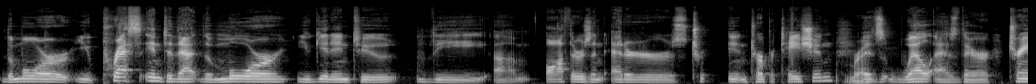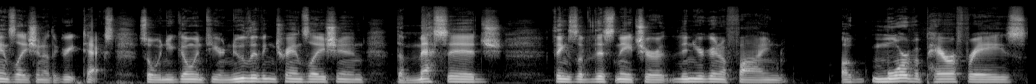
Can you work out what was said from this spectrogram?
the more you press into that, the more you get into the um, authors and editors' tr- interpretation Right. as well as their translation of the Greek text. So when you go into your New Living Translation, the message, things of this nature, then you're going to find a more of a paraphrase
